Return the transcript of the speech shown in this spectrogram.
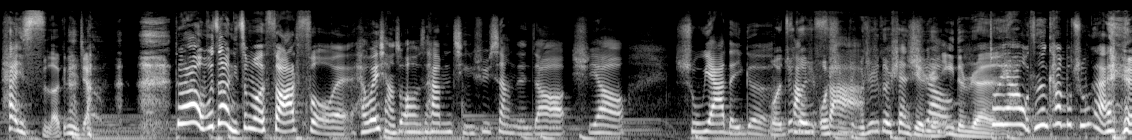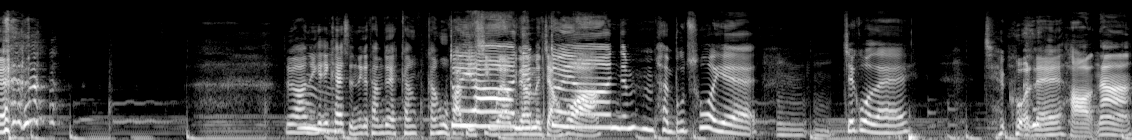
害死了。跟你讲，对啊，我不知道你这么 thoughtful 哎、还会想说哦，是他们情绪上的，你知道需要舒压的一个我这个我是我就是个善解人意的人。对啊，我真的看不出来耶。对啊，你看一开始那个他们对看看护发脾气，我也要呀，跟他们讲话。你很很不错耶。嗯嗯，结果嘞，结果嘞，好，那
